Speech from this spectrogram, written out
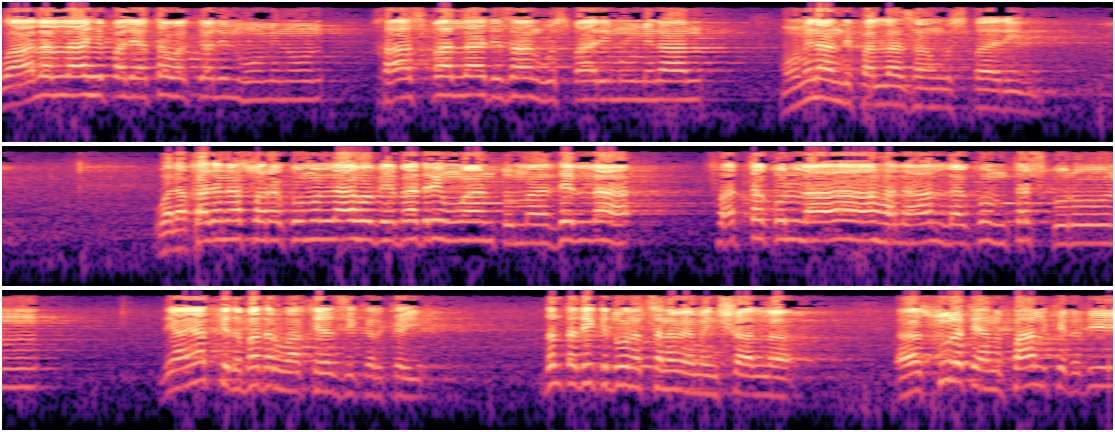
وعلى الله فليتوکل المؤمنون خاص په الله دي ځان وسپاري مؤمنان مؤمنان دی په الله ځان وسپاري ولقد نصركم الله ببدر وانتم ذلّا فاتقوا الله لعلكم تشكرون دی آیات کې د بدر واقعې ذکر کړي دلته دې کې دونه څه نه وایم ان شاء الله سورته انفال کې د دې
